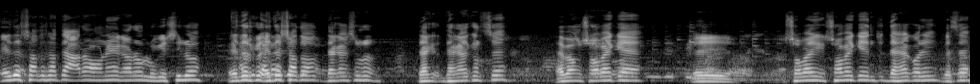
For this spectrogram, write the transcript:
এদের সাথে সাথে আরও অনেক আরও লোক ছিল। এদেরকে এদের সাথে দেখাশোনা দেখা- দেখা করছে। এবং সবাইকে এই সবাই সবাইকে দেখা করি গেছে।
